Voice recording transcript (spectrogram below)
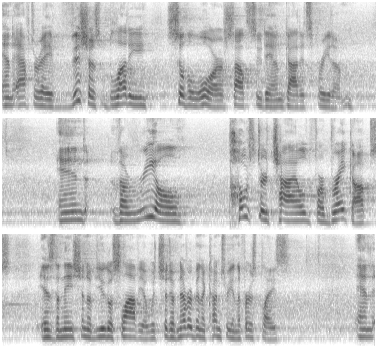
And after a vicious, bloody civil war, South Sudan got its freedom. And the real poster child for breakups is the nation of Yugoslavia, which should have never been a country in the first place. And,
